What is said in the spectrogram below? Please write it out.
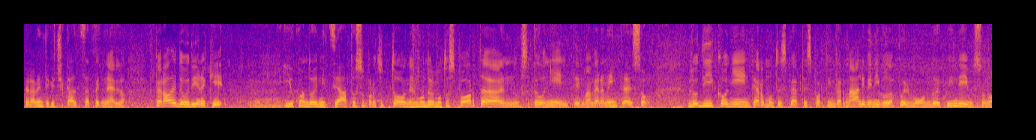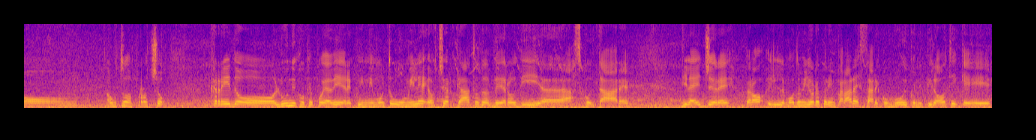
veramente che ci calza a pennello. Però devo dire che mm, io quando ho iniziato, soprattutto nel mondo del motorsport, eh, non sapevo niente, ma veramente adesso lo dico niente, ero molto esperta in sport invernali, venivo da quel mondo e quindi sono ho avuto un approccio credo l'unico che puoi avere, quindi molto umile e ho cercato davvero di eh, ascoltare, di leggere, però il modo migliore per imparare è stare con voi, con i piloti che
